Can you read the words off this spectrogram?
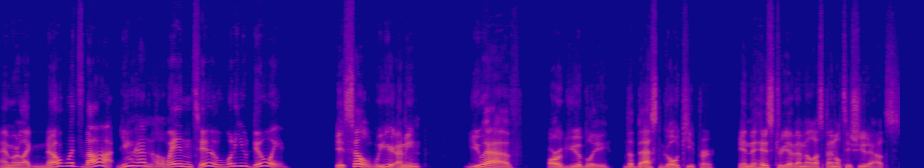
And we're like, no, it's not. You have to win too. What are you doing? It felt weird. I mean, you have arguably the best goalkeeper in the history of MLS penalty shootouts.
